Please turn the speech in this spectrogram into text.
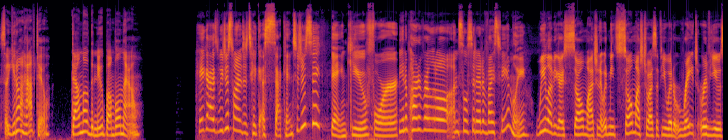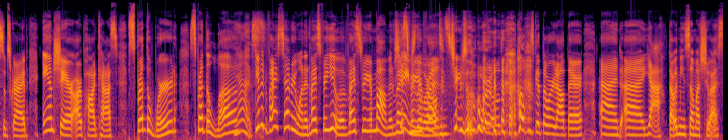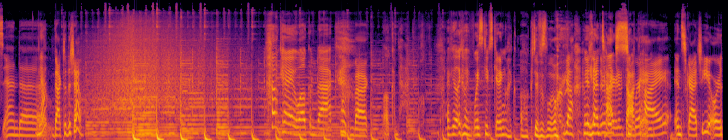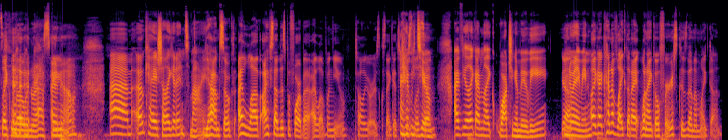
so you don't have to. Download the new Bumble now. Hey guys, we just wanted to take a second to just say thank you for being a part of our little unsolicited advice family. We love you guys so much, and it would mean so much to us if you would rate, review, subscribe, and share our podcast. Spread the word, spread the love. Yes. Give advice to everyone advice for you, advice for your mom, advice Change for the your world. friends. Change the world. Help us get the word out there. And uh, yeah, that would mean so much to us. And uh, Yeah. back to the show. Okay, welcome back. Welcome back. Welcome back. I feel like my voice keeps getting like octaves lower. Yeah, I'm it's getting either tired like of super talking. high and scratchy, or it's like low and raspy. I know. Um, okay, shall I get into mine? Yeah, I'm so. I love. I've said this before, but I love when you tell yours because I get to just Me listen. too. I feel like I'm like watching a movie. Yeah. You know what I mean? Like I kind of like that I when I go first because then I'm like done.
